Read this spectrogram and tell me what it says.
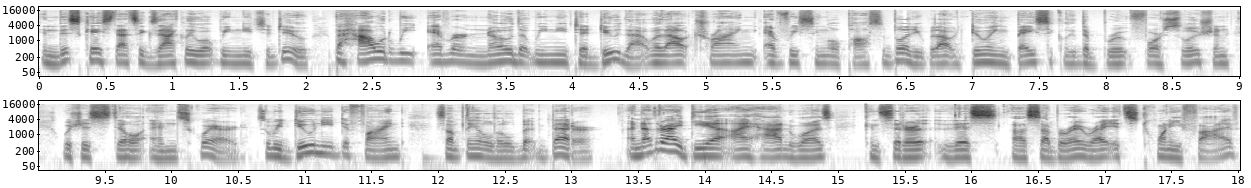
In this case, that's exactly what we need to do. But how would we ever know that we need to do that without trying every single possibility, without doing basically the brute force solution, which is still n squared? So we do need to find something a little bit better. Another idea I had was consider this uh, subarray, right? It's 25.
